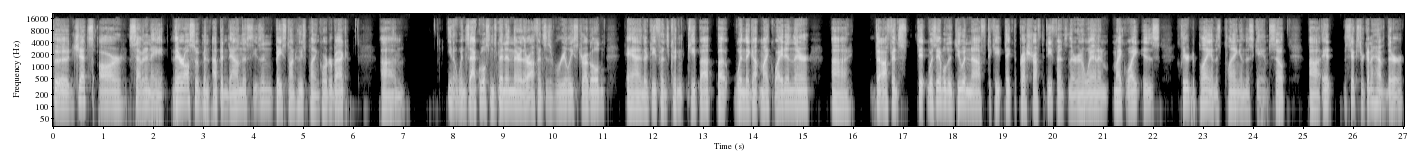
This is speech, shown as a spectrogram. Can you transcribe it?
the Jets are seven and eight. They're also been up and down this season based on who's playing quarterback. Um, you know, when Zach Wilson's been in there, their offense has really struggled and their defense couldn't keep up. But when they got Mike White in there, uh, the offense did, was able to do enough to keep take the pressure off the defense, and they're going to win. And Mike White is cleared to play and is playing in this game. So, uh, it the Six are going to have their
